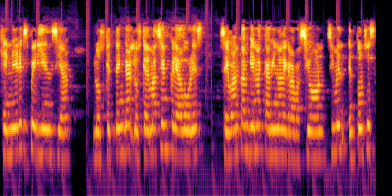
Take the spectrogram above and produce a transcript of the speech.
genere experiencia los que tengan, los que además sean creadores, se van también a cabina de grabación. ¿sí Entonces,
